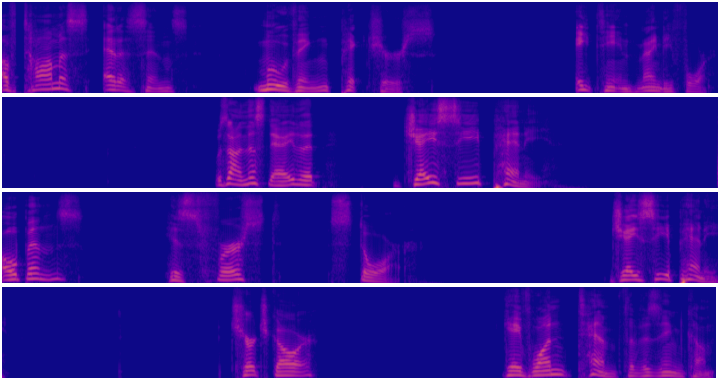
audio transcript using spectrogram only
of Thomas Edison's moving pictures. 1894. It was on this day that J.C. Penney opens his first store. J.C. Penney churchgoer, gave one tenth of his income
